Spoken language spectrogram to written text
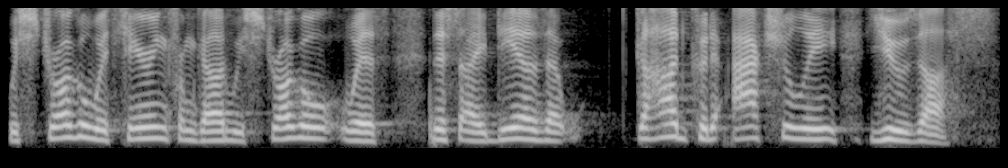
we struggle with hearing from God. We struggle with this idea that God could actually use us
